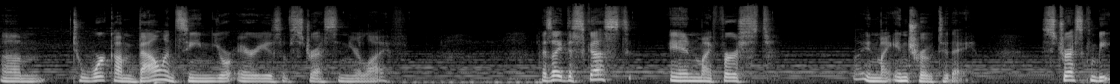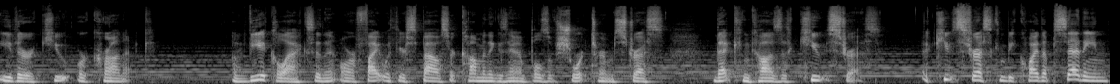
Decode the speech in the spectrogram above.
um, to work on balancing your areas of stress in your life. As I discussed in my first, in my intro today, stress can be either acute or chronic. A vehicle accident or a fight with your spouse are common examples of short term stress that can cause acute stress. Acute stress can be quite upsetting,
